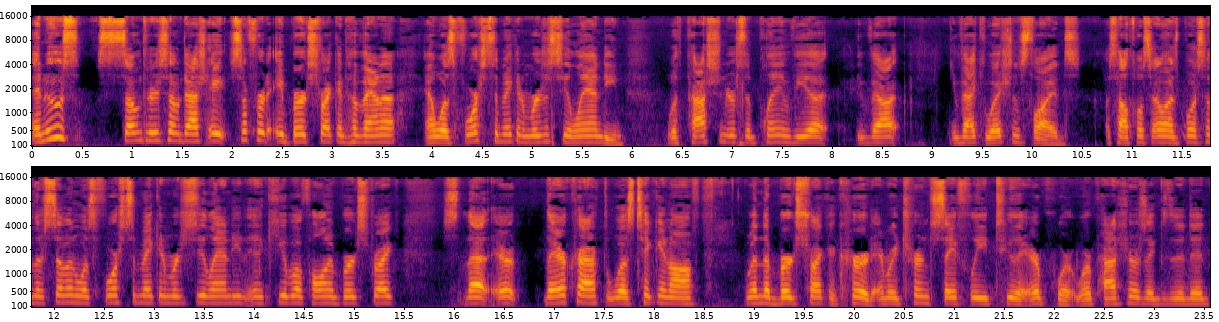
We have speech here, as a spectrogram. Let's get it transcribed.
An News 737-8 suffered a bird strike in Havana and was forced to make an emergency landing with passengers in plane via eva- evacuation slides. A Southwest Airlines Boeing 737 was forced to make an emergency landing in Cuba following bird strike. That air, the aircraft was taken off when the bird strike occurred and returned safely to the airport, where passengers exited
